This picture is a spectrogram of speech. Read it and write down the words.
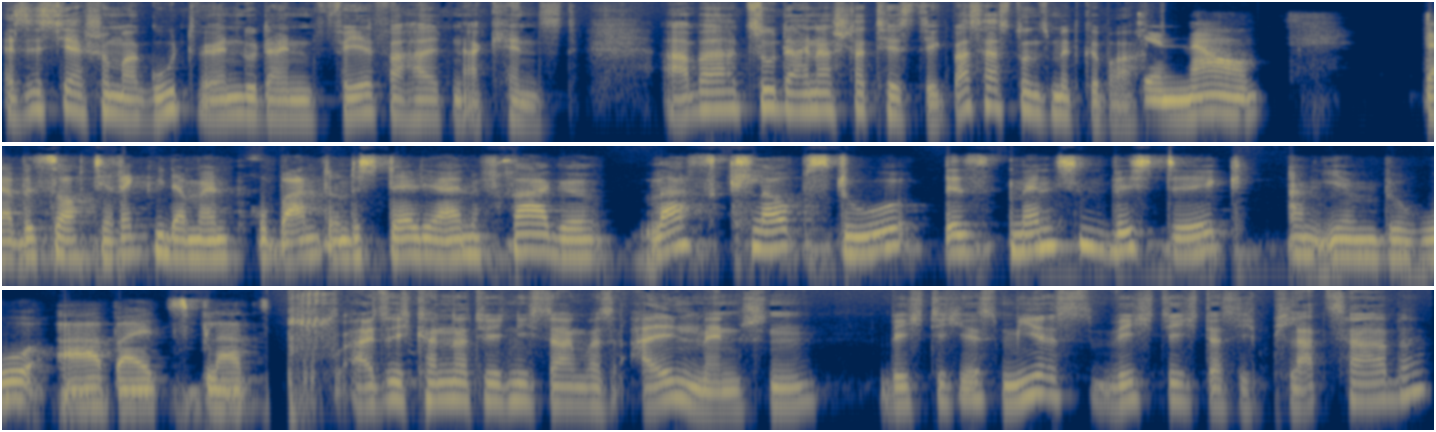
Es ist ja schon mal gut, wenn du dein Fehlverhalten erkennst. Aber zu deiner Statistik, was hast du uns mitgebracht? Genau. Da bist du auch direkt wieder mein Proband und ich stelle dir eine Frage. Was glaubst du, ist Menschen wichtig an ihrem Büroarbeitsplatz? Also ich kann natürlich nicht sagen, was allen Menschen wichtig ist. Mir ist wichtig, dass ich Platz habe,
